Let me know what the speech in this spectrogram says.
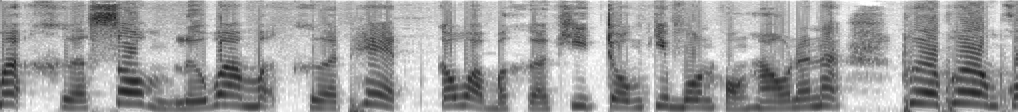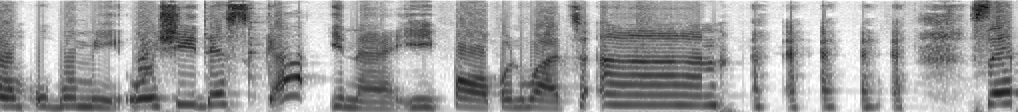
มะเขือส้ม หรือว่ามะเขือเทศ ก็ว่ามะเขือขี้จมขี้บนของเฮานั่นนะเพื่อเพิ่มความอุบมิโอชิเดสกะอีนะอีปอเป็นว่าจะอ่านเสร็จ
